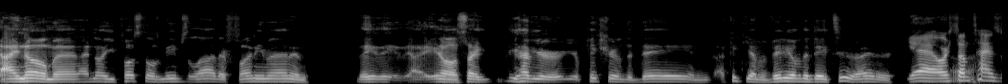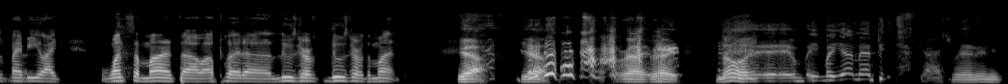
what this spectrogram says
I know, man. I know you post those memes a lot. They're funny, man, and they, they, you know, it's like you have your your picture of the day, and I think you have a video of the day too, right? Or yeah, or uh, sometimes uh, maybe like once a month, uh, I'll put a loser loser of the month. Yeah, yeah, right, right. No, it, it, but yeah, man. Gosh, man, and,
